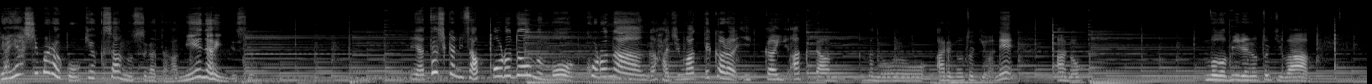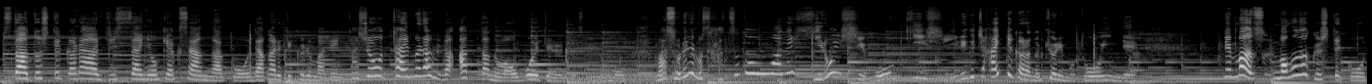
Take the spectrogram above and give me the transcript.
ややしばらくお客さんの姿が見えないんですよ。いや、確かに札幌ドームもコロナが始まってから1回あった、あの、あれの時はね、あの、モノビレの時は、スタートしてから実際にお客さんがこう流れてくるまでに多少タイムラグがあったのは覚えてるんですけどもまあそれでも札道はね広いし大きいし入り口入ってからの距離も遠いんででまあ間もなくしてこ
